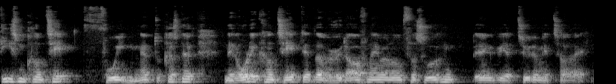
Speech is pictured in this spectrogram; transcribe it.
diesem Konzept folgen. Nicht? Du kannst nicht, nicht alle Konzepte der Welt aufnehmen und versuchen, irgendwie ein Ziel damit zu erreichen.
